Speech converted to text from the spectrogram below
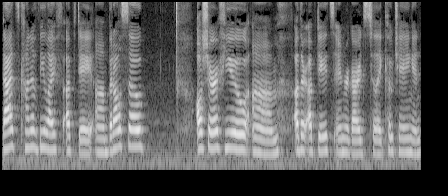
that's kind of the life update. Um, but also, I'll share a few um, other updates in regards to like coaching and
